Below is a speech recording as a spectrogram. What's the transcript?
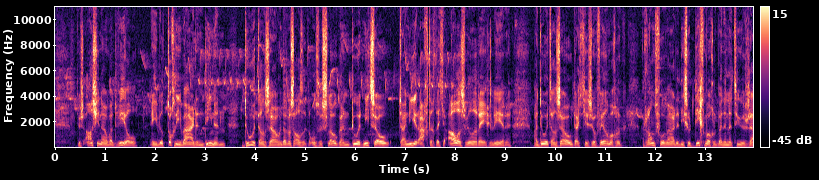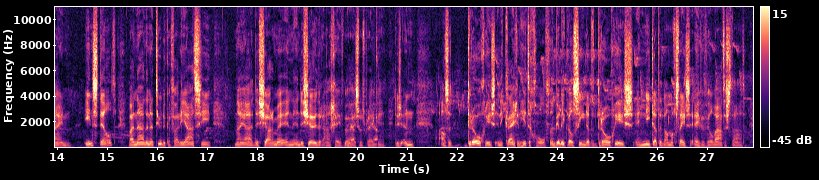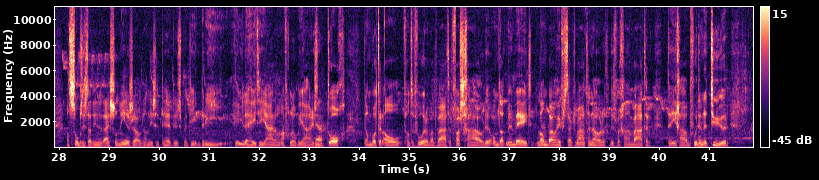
Dus als je nou wat wil en je wilt toch die waarden dienen, doe het dan zo. En dat was altijd onze slogan. Doe het niet zo tuinierachtig dat je alles wil reguleren. Maar doe het dan zo dat je zoveel mogelijk randvoorwaarden die zo dicht mogelijk bij de natuur zijn, instelt. Waarna de natuurlijke variatie, nou ja, de charme en, en de jeu eraan geeft, bij Ja, wijze van spreken. ja. Dus een, als het droog is en ik krijg een hittegolf, dan wil ik wel zien dat het droog is. En niet dat er dan nog steeds evenveel water staat. Want soms is dat in het IJsselmeer zo. Dan is het, hè, dus met die drie hele hete jaren van het afgelopen jaar, is Ja. dat toch. Dan wordt er al van tevoren wat water vastgehouden, omdat men weet, landbouw heeft straks water nodig. Dus we gaan water tegenhouden. Voor de natuur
